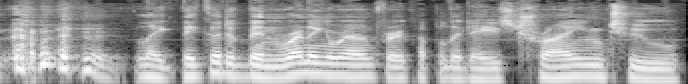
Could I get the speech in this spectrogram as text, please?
like they could have been running around for a couple of days trying to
